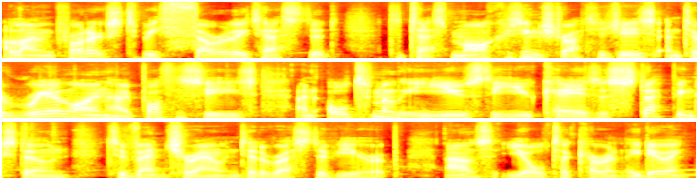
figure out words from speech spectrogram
allowing products to be thoroughly tested, to test marketing strategies, and to realign hypotheses, and ultimately use the UK as a stepping stone to venture out into the rest of Europe, as Yalta currently doing.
